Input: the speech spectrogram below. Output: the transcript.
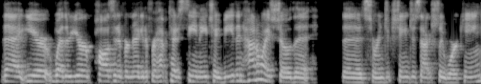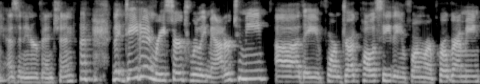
that you're whether you're positive or negative for hepatitis C and HIV, then how do I show that the syringe exchange is actually working as an intervention. the data and research really matter to me. Uh, they inform drug policy, they inform our programming.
